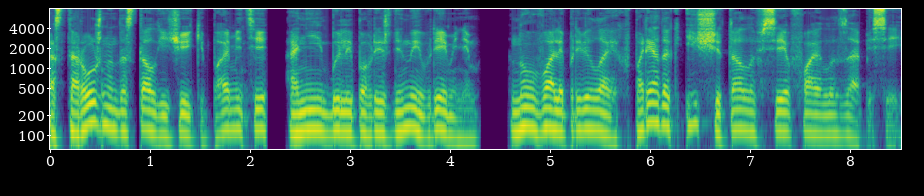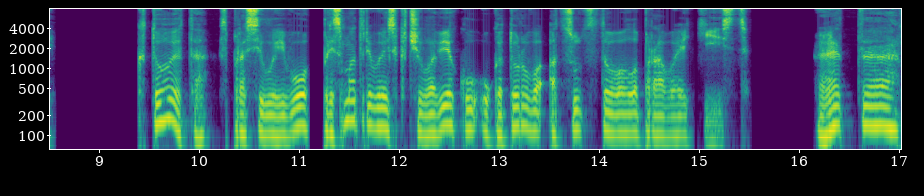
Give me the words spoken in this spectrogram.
Осторожно достал ячейки памяти, они были повреждены временем, но Валя привела их в порядок и считала все файлы записей. «Кто это?» – спросила его, присматриваясь к человеку, у которого отсутствовала правая кисть. «Это...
